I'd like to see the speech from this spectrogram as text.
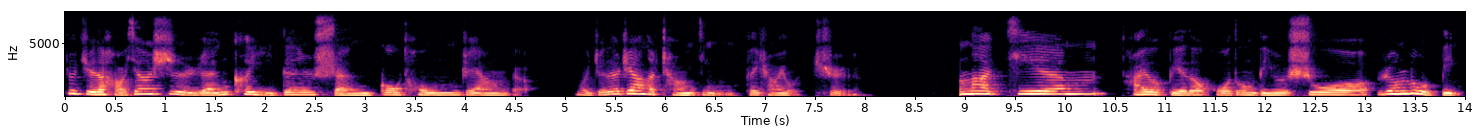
就觉得好像是人可以跟神沟通这样的。我觉得这样的场景非常有趣。那天还有别的活动，比如说扔鹿饼。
